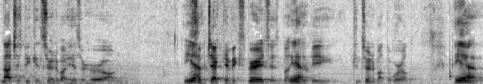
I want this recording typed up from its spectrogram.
not just be concerned about his or her own yeah. subjective experiences, but yeah. to be concerned about the world. Yeah.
